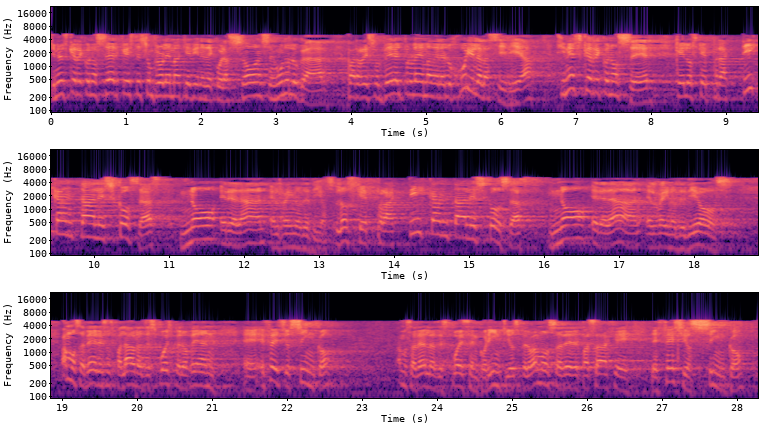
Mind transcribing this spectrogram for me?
Tienes que reconocer que este es un problema que viene de corazón. En segundo lugar, para resolver el problema de la lujuria y la lascivia, tienes que reconocer que los que practican tales cosas no heredarán el reino de Dios. Los que practican tales cosas no heredarán el reino de Dios. Vamos a ver esas palabras después, pero vean eh, Efesios 5. Vamos a verlas después en Corintios, pero vamos a ver el pasaje de Efesios 5.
